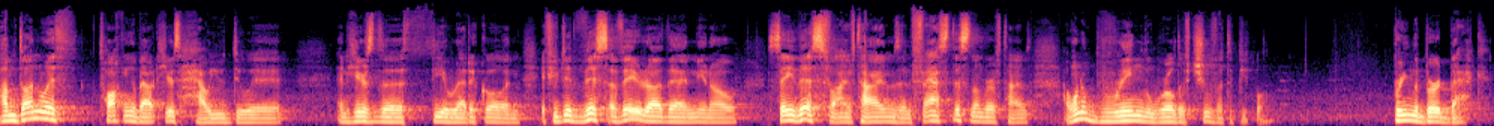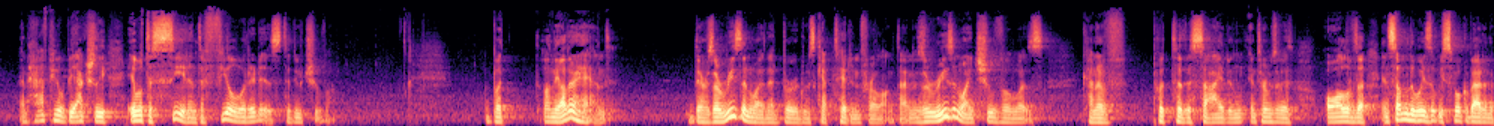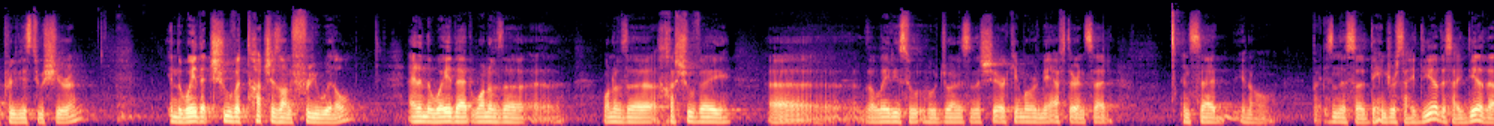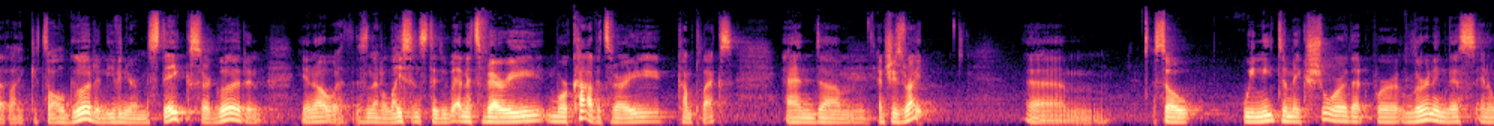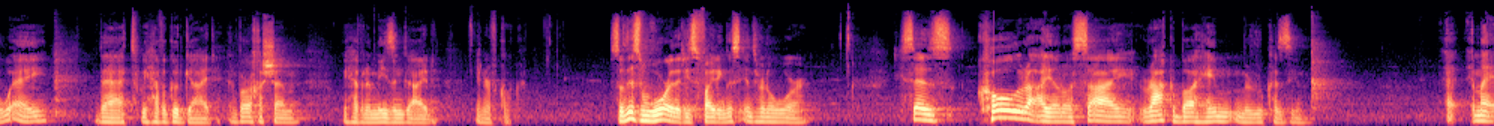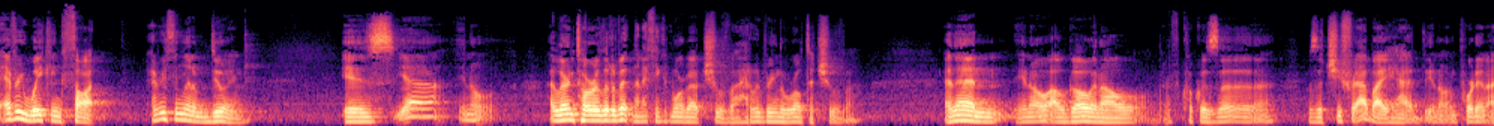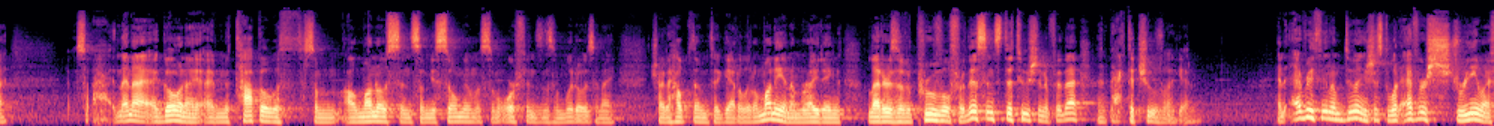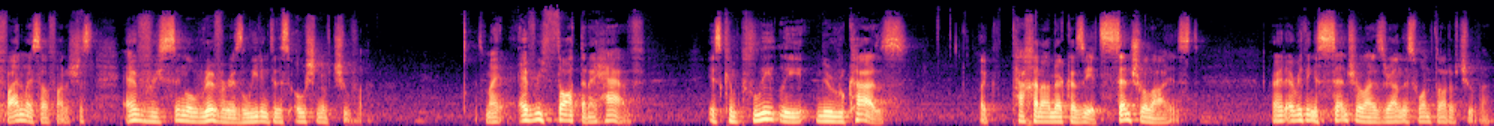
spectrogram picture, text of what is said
I'm done with talking about here's how you do it, and here's the theoretical, and if you did this Avera, then, you know, say this five times and fast this number of times. I want to bring the world of tshuva to people. Bring the bird back and have people be actually able to see it and to feel what it is to do tshuva. But on the other hand, there's a reason why that bird was kept hidden for a long time. There's a reason why tshuva was kind of put to the side in, in terms of all of the, in some of the ways that we spoke about in the previous two shirim, in the way that tshuva touches on free will, and in the way that one of the, uh, one of the chashuve, uh, the ladies who, who joined us in the share came over to me after and said, and said, you know, but isn't this a dangerous idea? This idea that like it's all good and even your mistakes are good and you know, isn't that a license to do? And it's very murkav, it's very complex. And, um, and she's right. Um, so we need to make sure that we're learning this in a way that we have a good guide. And Baruch Hashem, we have an amazing guide in Rav Kook. So this war that he's fighting, this internal war, he says, Kol ra'ayonosai rak bahem merukazim. My every waking thought, everything that I'm doing, is, yeah, you know, I learned Torah a little bit, and then I think more about tshuva. How do we bring the world to tshuva? And then, you know, I'll go and I'll. If Kook was a was a chief rabbi. He had, you know, important. I, so, and then I, I, go and I, I'm metapel with some almanos and some yisomim, with some orphans and some widows, and I try to help them to get a little money. And I'm writing letters of approval for this institution or for that, and back to tshuva again. And everything I'm doing is just whatever stream I find myself on. It's just every single river is leading to this ocean of tshuva. It's my, every thought that I have is completely mirukaz, like tachana merkazi. It's centralized. Right? Everything is centralized around this one thought of tshuva.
